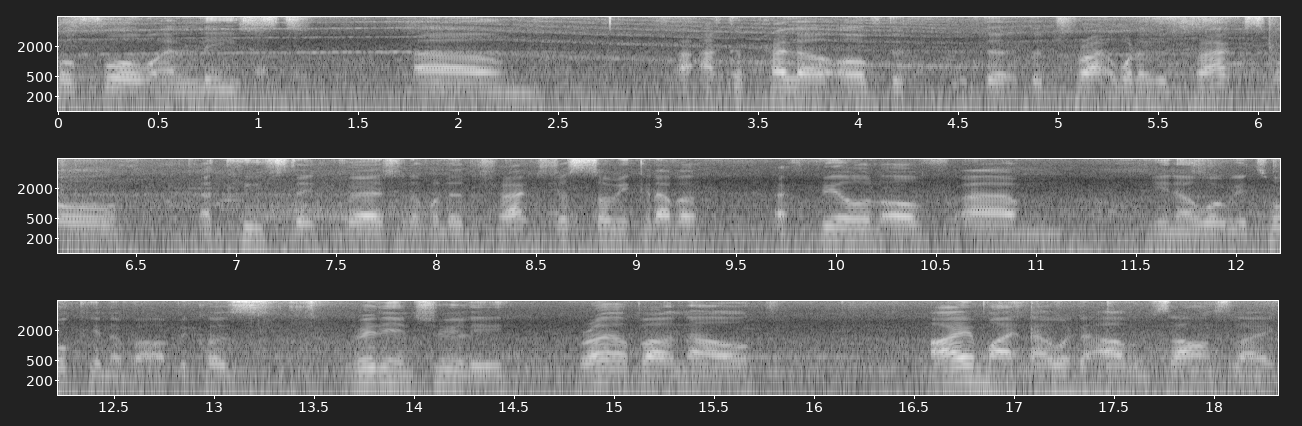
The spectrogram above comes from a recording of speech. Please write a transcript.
perform at least um, a a cappella of the, the, the track, one of the tracks, or acoustic version of one of the tracks, just so we can have a, a a feel of um, you know what we're talking about because really and truly, right about now, I might know what the album sounds like.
